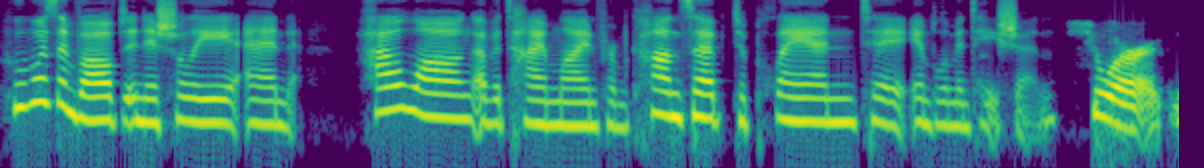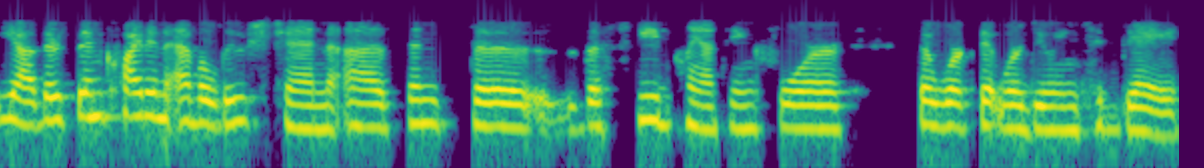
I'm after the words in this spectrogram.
Who was involved initially, and how long of a timeline from concept to plan to implementation? Sure. Yeah, there's been quite an evolution uh, since the the seed planting for the work that we're doing today.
